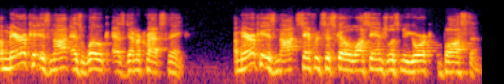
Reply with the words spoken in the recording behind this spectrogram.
America is not as woke as Democrats think. America is not San Francisco, Los Angeles, New York, Boston.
